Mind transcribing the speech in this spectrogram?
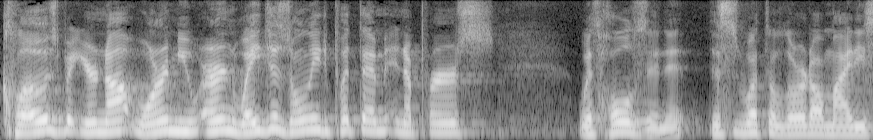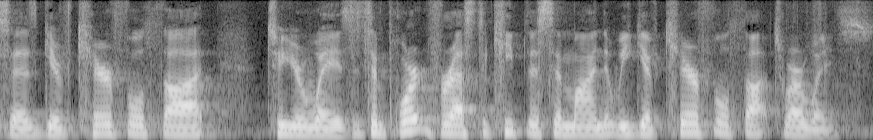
clothes, but you're not warm. You earn wages only to put them in a purse with holes in it. This is what the Lord Almighty says Give careful thought to your ways. It's important for us to keep this in mind that we give careful thought to our ways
